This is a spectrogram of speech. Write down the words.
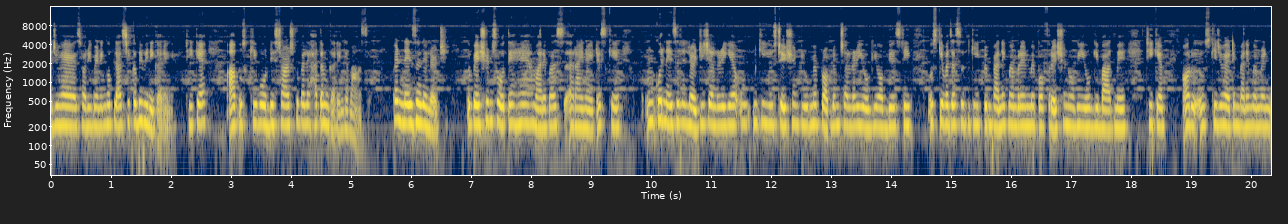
जो है सॉरी मेडिंगोप्लास्टी कभी भी नहीं करेंगे। ठीक है? आप उसकी वो डिस्चार्ज को पहले ख़त्म करेंगे वहाँ से। फिर नेज़ल एलर्जी कोई पेशेंट्स होते हैं हमारे पास राइनाइटिस के उनको नेज़ल एलर्जी चल रही है उनकी यूस्टेशन ट्यूब में प्रॉब्लम चल रही होगी ऑब्वियसली उसकी वजह से उनकी टिम्पैनिक मेम्ब्रेन में परफोरेशन हो गई होगी बाद में, ठीक है? और उसकी जो है टिम्पैनिक मेम्ब्रेन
